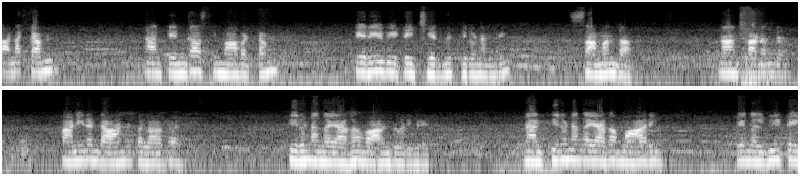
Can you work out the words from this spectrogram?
வணக்கம். நான் தென்காசி மாவட்டம் பெரிய வீட்டைச் சேர்ந்த திருநங்கை சமந்தா. நான் கடந்த பனிரெண்டு ஆண்டுகளாக திருநங்கையாக வாழ்ந்து வருகிறேன். நான் திருநங்கையாக மாறி எங்கள் வீட்டை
